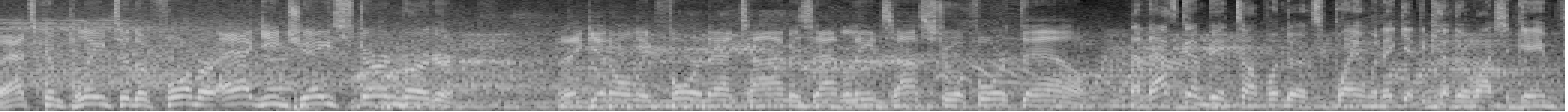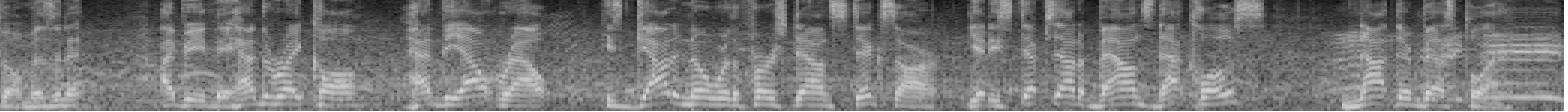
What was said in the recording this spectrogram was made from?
That's complete to the former Aggie Jace Sternberger. They get only four that time as that leads us to a fourth down. Now that's going to be a tough one to explain when they get together and watch the game film, isn't it? I mean, they had the right call, had the out route. He's got to know where the first down sticks are, yet he steps out of bounds that close. Not their best play.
